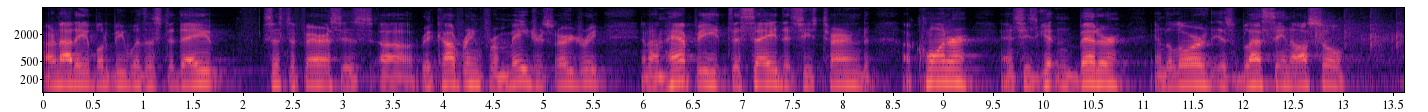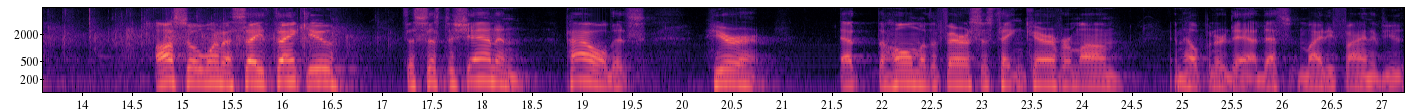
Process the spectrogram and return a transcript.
are not able to be with us today. Sister Ferris is uh, recovering from major surgery, and I'm happy to say that she's turned a corner and she's getting better, and the Lord is blessing. Also, also want to say thank you to Sister Shannon Powell that's here at the home of the Ferrises taking care of her mom and helping her dad. That's mighty fine of you,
